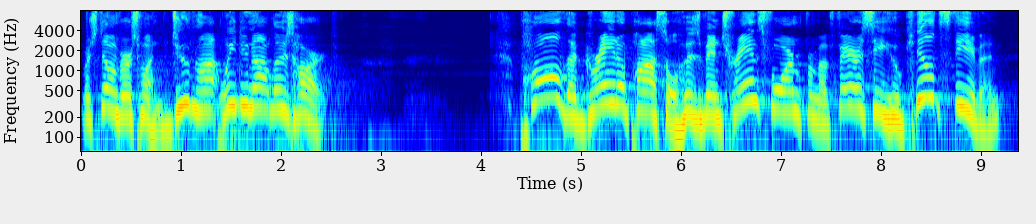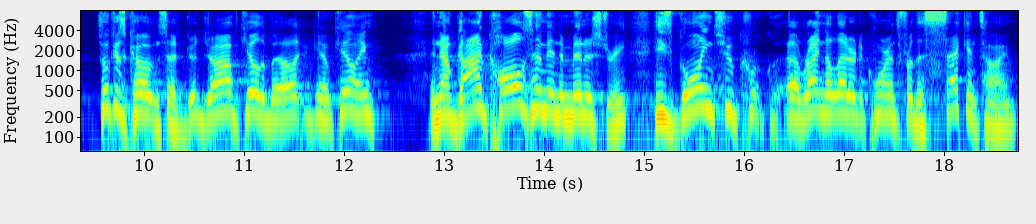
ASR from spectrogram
we're still in verse 1. Do not, we do not lose heart. Paul, the great apostle, who's been transformed from a Pharisee who killed Stephen took his coat and said, Good job, kill the belly, you know, kill him. And now God calls him into ministry. He's going to uh, write in a letter to Corinth for the second time.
